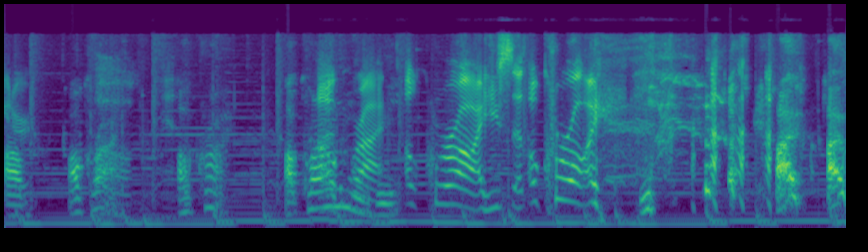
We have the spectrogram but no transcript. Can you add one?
I'll, I'll, cry. Oh, I'll cry. I'll cry I'll in the cry. movie. I'll cry. He says, "I'll cry." I I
